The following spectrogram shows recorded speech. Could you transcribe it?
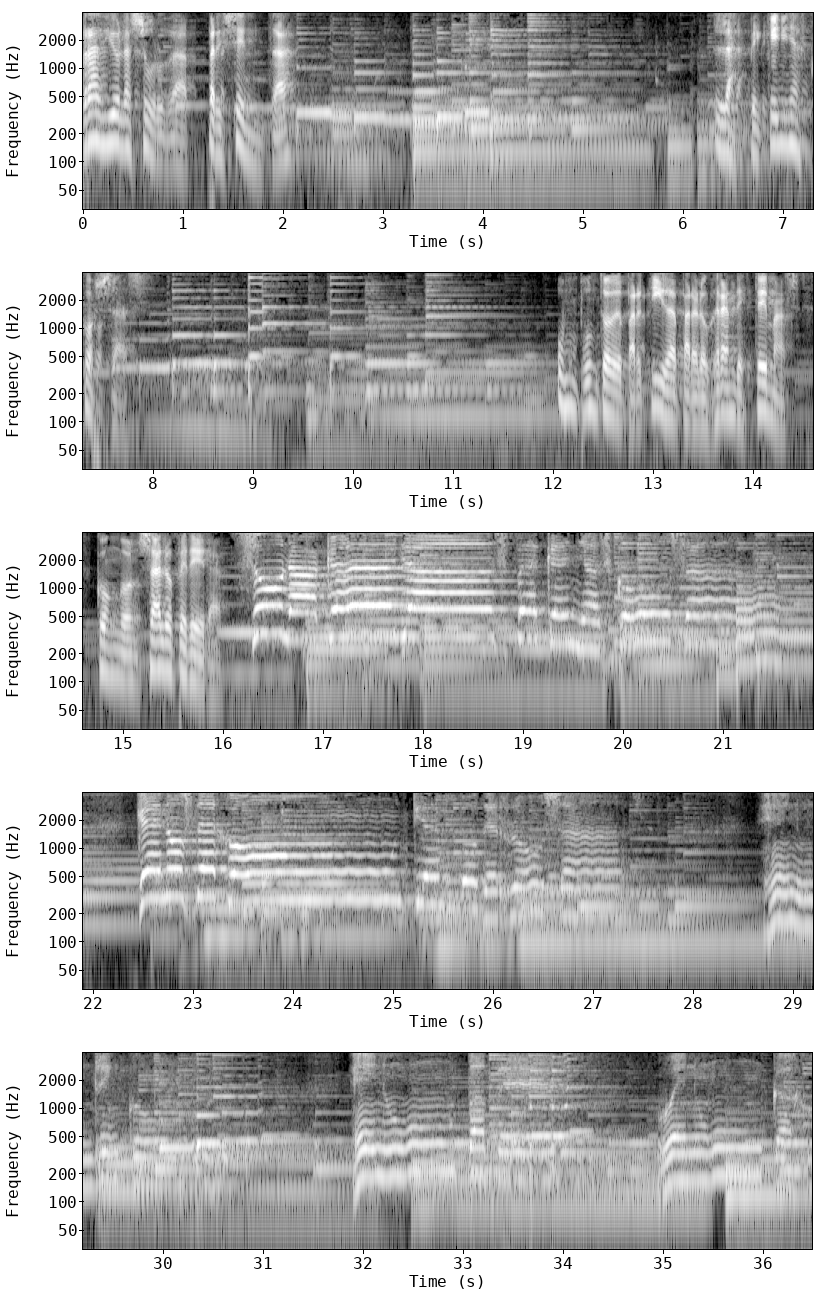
Radio La Zurda presenta Las pequeñas cosas. Un punto de partida para los grandes temas con Gonzalo Pereira. Son aquellas pequeñas cosas que nos dejó un tiempo de rosas en un rincón, en un papel o en un cajón.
